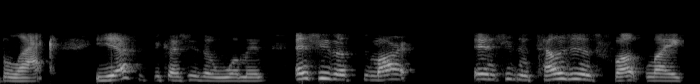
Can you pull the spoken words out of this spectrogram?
black. Yes, it's because she's a woman and she's a smart and she's intelligent as fuck. Like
